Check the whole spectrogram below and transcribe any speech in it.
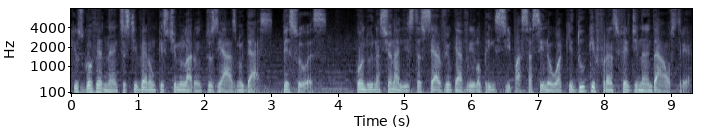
que os governantes tiveram que estimular o entusiasmo das pessoas. Quando o nacionalista sérvio Gavrilo Principe assassinou o arquiduque Franz Ferdinand da Áustria,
